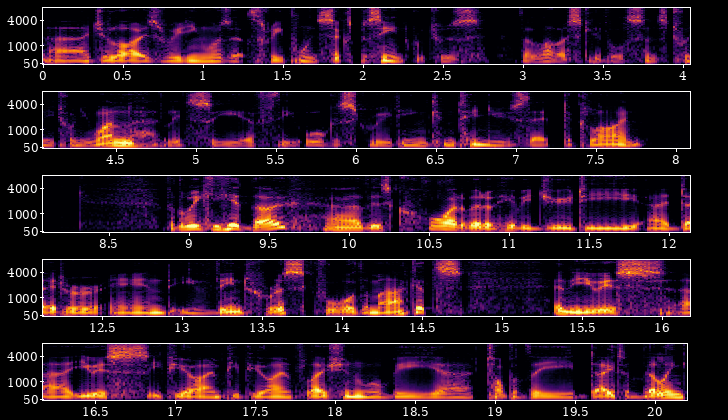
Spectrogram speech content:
Uh, July's reading was at 3.6%, which was the lowest level since 2021. Let's see if the August reading continues that decline. For the week ahead, though, uh, there's quite a bit of heavy duty uh, data and event risk for the markets. In the US, uh, US CPI and PPI inflation will be uh, top of the data billing.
